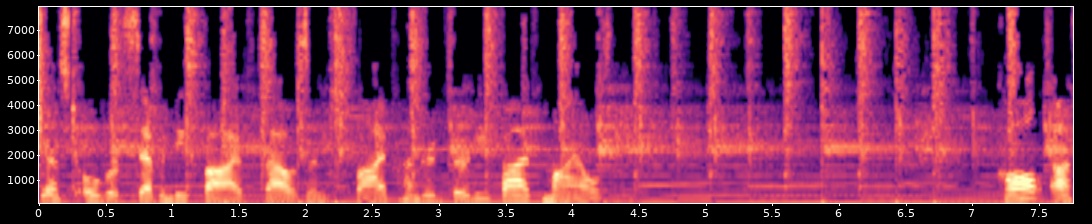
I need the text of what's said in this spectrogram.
just over 75,535 miles. Call us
